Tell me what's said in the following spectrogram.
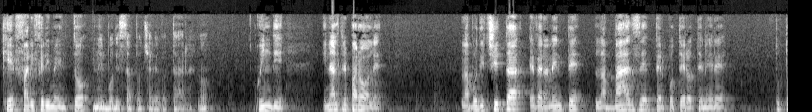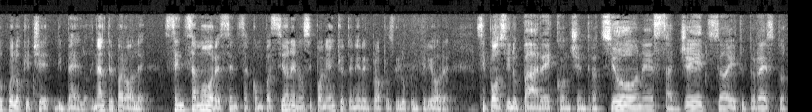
che fa riferimento nel Bodhisattva Charyavatara. No? Quindi in altre parole, la bodhicitta è veramente la base per poter ottenere tutto quello che c'è di bello. In altre parole, senza amore, senza compassione non si può neanche ottenere il proprio sviluppo interiore. Si può sviluppare concentrazione, saggezza e tutto il resto,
